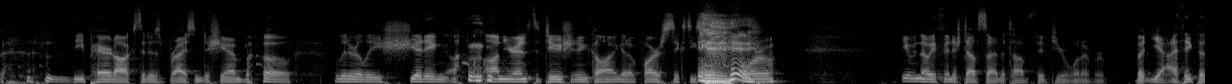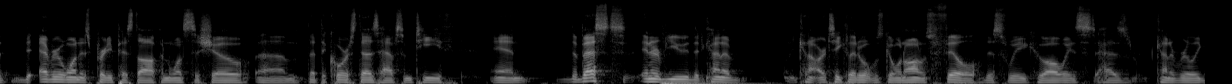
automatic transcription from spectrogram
the paradox that is Bryson DeChambeau literally shitting on, your institution and calling it a par sixty-seven for him even though he finished outside the top 50 or whatever. But yeah, I think that everyone is pretty pissed off and wants to show um, that the course does have some teeth. And the best interview that kind of kind of articulated what was going on was Phil this week, who always has kind of really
